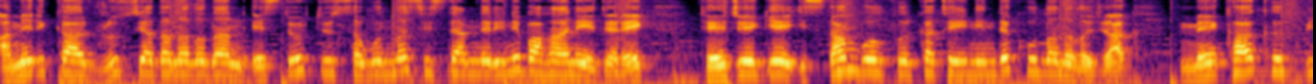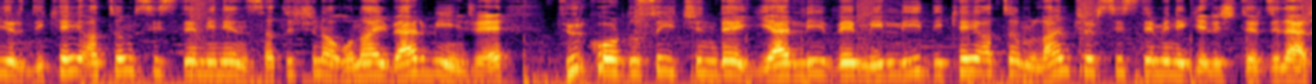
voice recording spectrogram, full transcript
Amerika Rusya'dan alınan S-400 savunma sistemlerini bahane ederek TCG İstanbul fırkateyninde kullanılacak MK-41 dikey atım sisteminin satışına onay vermeyince Türk ordusu içinde yerli ve milli dikey atım launcher sistemini geliştirdiler.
